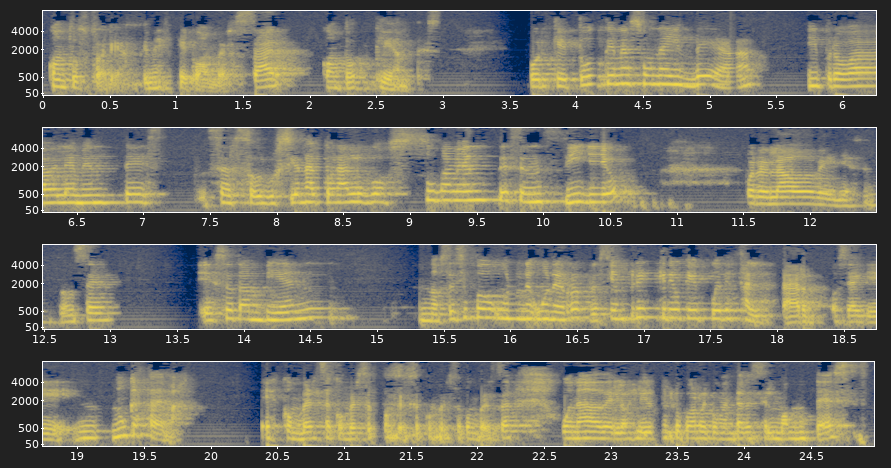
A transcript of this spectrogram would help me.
con tu usuario, tienes que conversar con tus clientes. Porque tú tienes una idea y probablemente se soluciona con algo sumamente sencillo por el lado de ellas. Entonces, eso también, no sé si fue un, un error, pero siempre creo que puede faltar, o sea que nunca está de más. Es conversa, conversa, conversa, conversa, conversa. Uno de los libros que puedo recomendar es el Mom Test,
